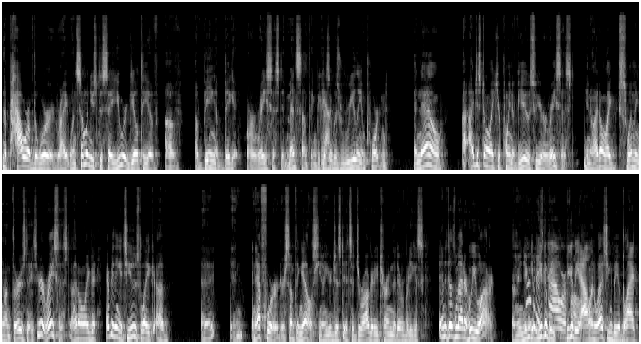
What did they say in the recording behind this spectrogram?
the power of the word, right? When someone used to say you were guilty of, of, of being a bigot or a racist, it meant something because Yeah. it was really important. And now, I I just don't like your point of view, so you're a racist. You know, I don't like swimming on Thursdays. You're a racist. I don't like that. Everything it's used like a, a, an, an F word or something else. You know, you're just it's a derogatory term that everybody gets, and it doesn't matter who you are. I mean, you No, can be you can be you can be. Allen West, you can be a black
